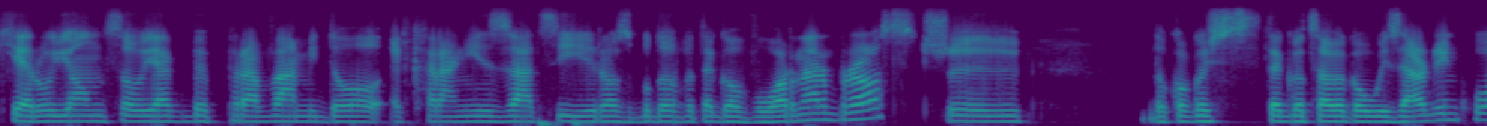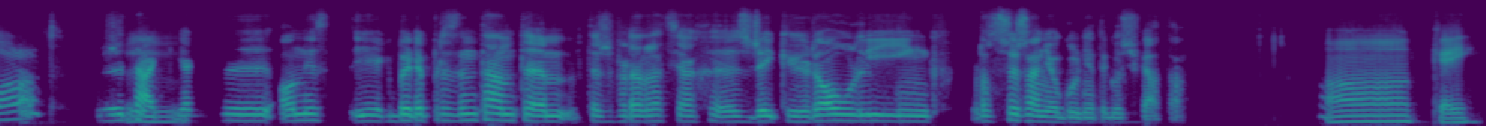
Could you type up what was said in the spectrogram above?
kierującą jakby prawami do ekranizacji i rozbudowy tego w Warner Bros. Czy do kogoś z tego całego Wizarding World? Czy... Tak, jakby on jest jakby reprezentantem też w relacjach e, z J.K. Rowling, rozszerzanie ogólnie tego świata. Okej.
